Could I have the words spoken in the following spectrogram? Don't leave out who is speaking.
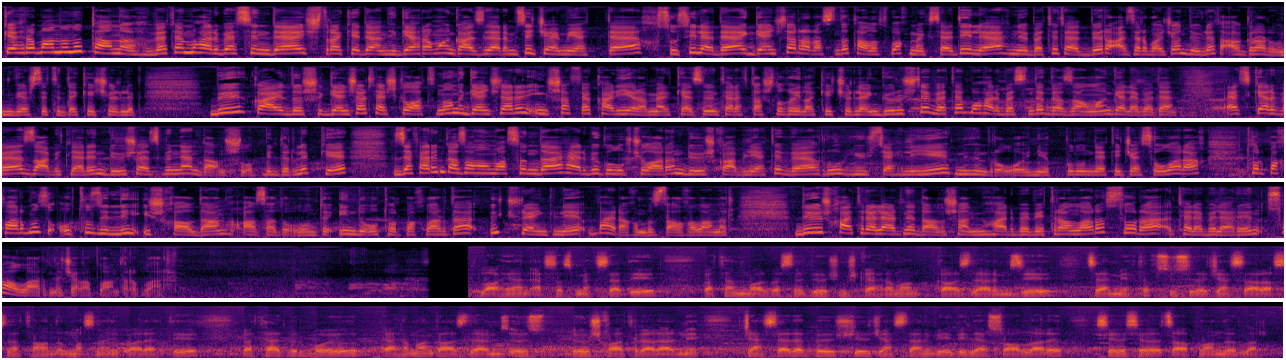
Speaker 1: Qəhrəmanını tanı, vətən müharibəsində iştirak edən qəhrəman qazilərimizi cəmiyyətdə, xüsusilə də gənclər arasında tanıtmaq məqsədi ilə növbəti tədbir Azərbaycan Dövlət Aqrar Universitetində keçirilib. Böyük Qayıdış Gənclər Təşkilatının Gənclərin İnkişaf və Karyera Mərkəzinin tərəfdaşlığı ilə keçirilən görüşdə vətən müharibəsində qazanılan qələbədən, əskər və zabitlərin döyüş əzmindən danışılıb. Bildirilib ki, zəfərin qazanılmasında hərbi qulluqçuların döyüş qabiliyyəti və ruh yüksəkliyi mühüm rol oynayıb. Bunun nəticəsi olaraq torpaqlarımız 30 illik işğaldan azad olundu. İndi o torpaqlarda üç rəngli bayrağımız dalğalanır. Döyüş xatirələrini danışan müharibə veteranları sonra tələbələrin suallarını cavablandırıblar.
Speaker 2: Layihənin əsas məqsədi vətən müharibəsində döyüşmüş qəhrəman qazilərimizi cəmiyyətdə xüsusilə gənclər arasında tanıdılmasından ibarətdir və tədbir boyu qəhrəman qazilərimiz öz döyüş xatirələrini gənclərlə bölüşür, gənclərin verdikləri sualları sevə-sevə cavablandırırlar.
